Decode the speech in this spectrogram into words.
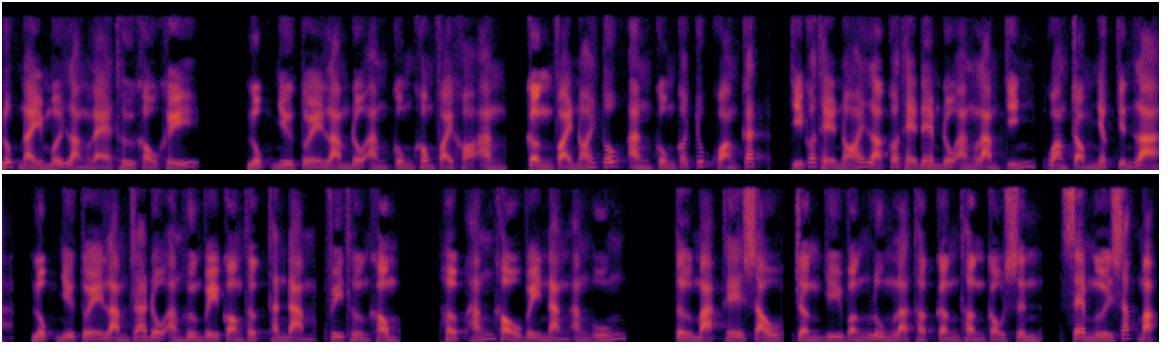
lúc này mới lặng lẽ thư khẩu khí. Lục như tuệ làm đồ ăn cũng không phải khó ăn, cần phải nói tốt ăn cũng có chút khoảng cách, chỉ có thể nói là có thể đem đồ ăn làm chín, quan trọng nhất chính là, lục như tuệ làm ra đồ ăn hương vị còn thực thanh đạm, phi thường không, hợp hắn khẩu vị nặng ăn uống, Tự mạc thế sau, Trần Duy vẫn luôn là thật cẩn thận cầu sinh, xem người sắc mặt,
